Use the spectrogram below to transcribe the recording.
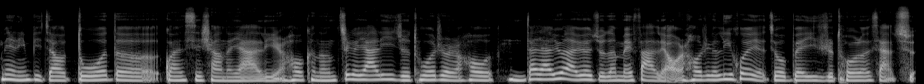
面临比较多的关系上的压力，然后可能这个压力一直拖着，然后嗯大家越来越觉得没法聊，然后这个例会也就被一直拖了下去，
